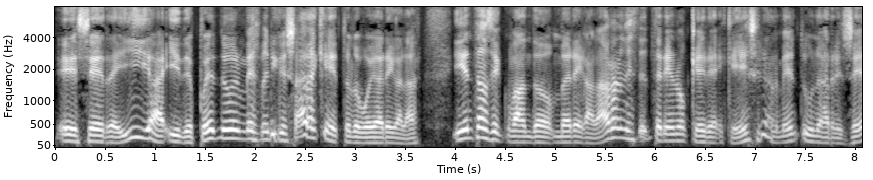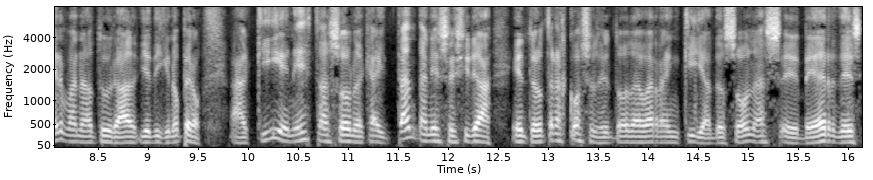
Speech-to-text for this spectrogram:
eh, se reía y después de un mes me dijo, ¿sabe qué? Te lo voy a regalar. Y entonces cuando me regalaron este terreno que, que es realmente una reserva natural, yo dije, no, pero aquí en esta zona que hay tanta necesidad, entre otras cosas, en toda Barranquilla, de zonas eh, verdes,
